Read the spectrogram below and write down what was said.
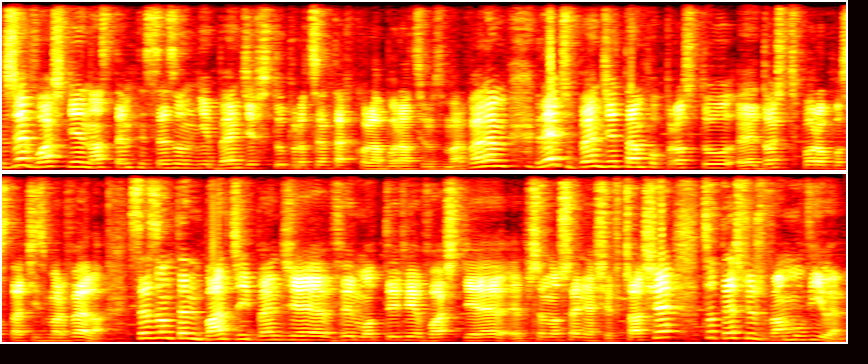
że właśnie następny sezon nie będzie w 100% kolaboracją z Marvelem, lecz będzie tam po prostu e, dość sporo postaci z Marvela. Sezon ten bardziej będzie w motywie właśnie e, przenoszenia się w czasie, co też już wam mówiłem.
